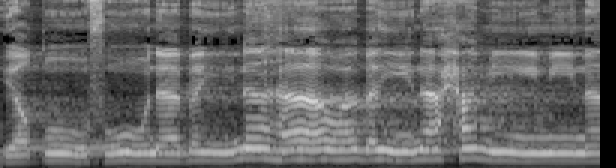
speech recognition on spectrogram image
يطوفون بينها وبين حميمنا.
